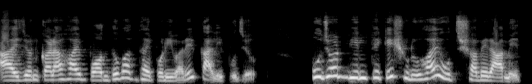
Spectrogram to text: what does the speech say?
আয়োজন করা হয় বন্দ্যোপাধ্যায় পরিবারের কালী পুজো। পুজোর দিন থেকে শুরু হয় উৎসবের আমেজ।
